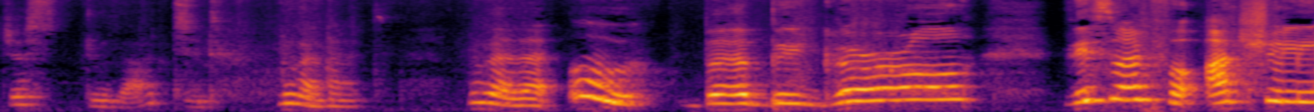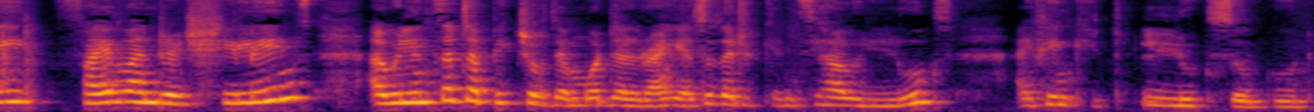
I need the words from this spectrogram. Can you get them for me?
just do that. Look at that. Look at that. Ooh, baby girl. This one for actually 500 shillings. I will insert a picture of the model right here so that you can see how it looks. I think it looks so good.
